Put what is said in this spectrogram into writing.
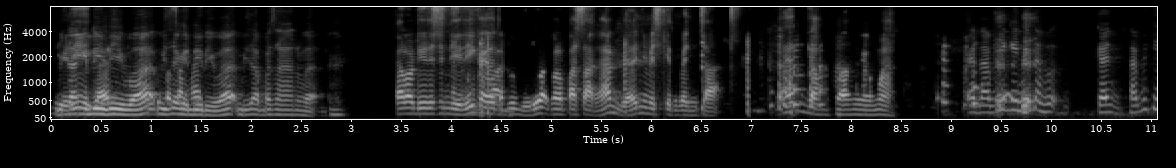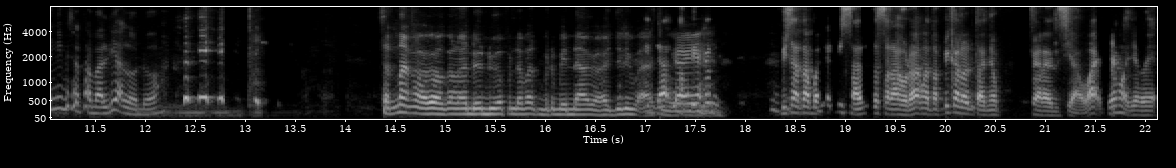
bisa Diri, ke diri kan? Wak. bisa ke Pasangan. diri Wak. bisa pasangan Wak. Kalau diri sendiri kayak tapi buruk, kalau pasangan biasanya miskin bencak. Kan gampang ya mah. Eh tapi kini tab- kan tapi kini bisa tabalia loh doh. senang kalau kalau ada dua pendapat berbeda Wak. jadi Tidak, cuma- tapi kan bisa tabarnya bisa terserah orang lah. Tapi kalau ditanya preferensi awak, dia mau jawab.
